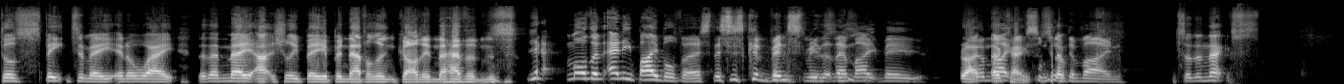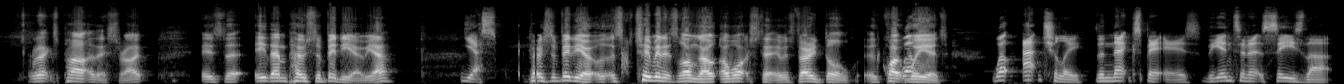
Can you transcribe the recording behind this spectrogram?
does speak to me in a way that there may actually be a benevolent God in the heavens. Yeah, more than any Bible verse, this has convinced me that there might be Right? there might okay. be something So, divine. so the next the next part of this, right, is that he then posts a video. Yeah, Yes. posts a video. It's two minutes long. I, I watched it. It was very dull. It was quite Well- weird. Well, actually, the next bit is the internet sees that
